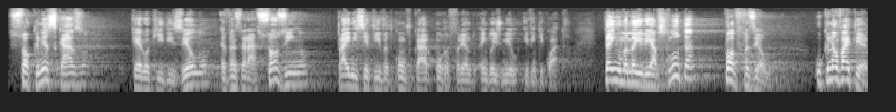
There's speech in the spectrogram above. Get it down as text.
Só que nesse caso, quero aqui dizê-lo, avançará sozinho para a iniciativa de convocar um referendo em 2024. Tem uma maioria absoluta, pode fazê-lo. O que não vai ter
